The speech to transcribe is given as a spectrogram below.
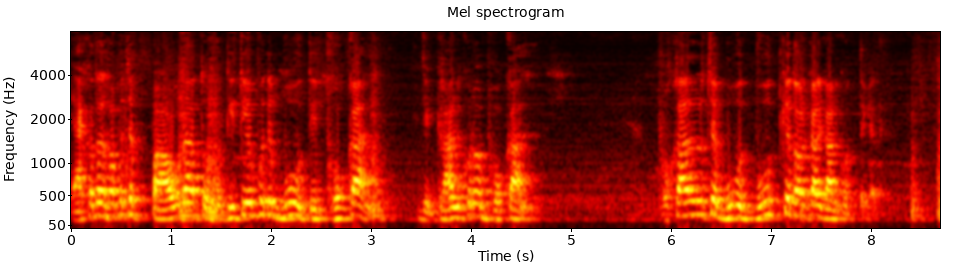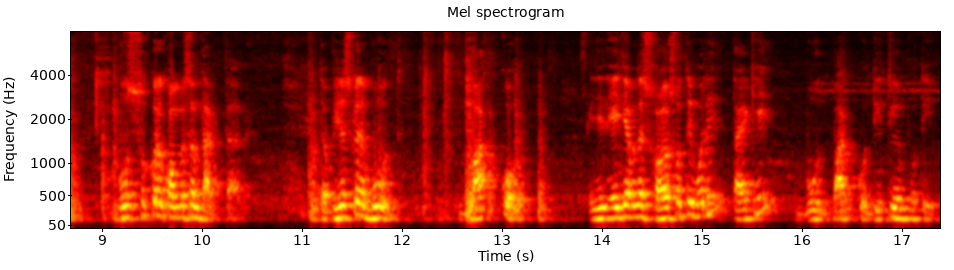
একদা ভাবে যে পাওনা তো, দ্বিতীয় পদে বুধ ভোকাল, যে গান করো ভোকাল। ভোকাল হচ্ছে বুধ, বুধকে দরকার গান করতে গেলে। বুধ, শুক্র, কম্বিনেশন থাকতে হবে। তো বিশেষ করে বুধ, বাক্য, এই যে আমাদের সরস্বতী বলি, তাই কি? বুধ, বাক্য, দ্বিতীয় প্রতি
